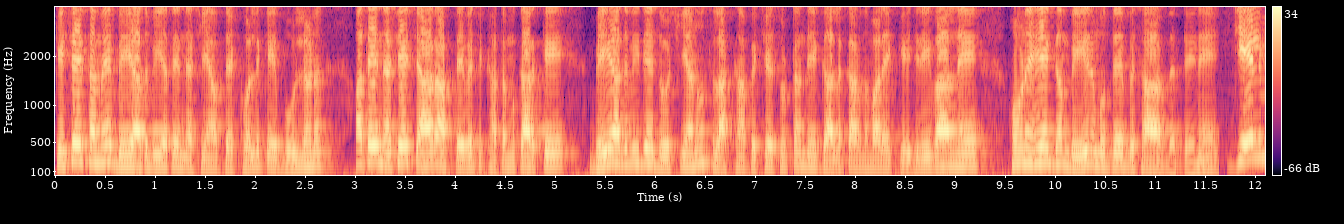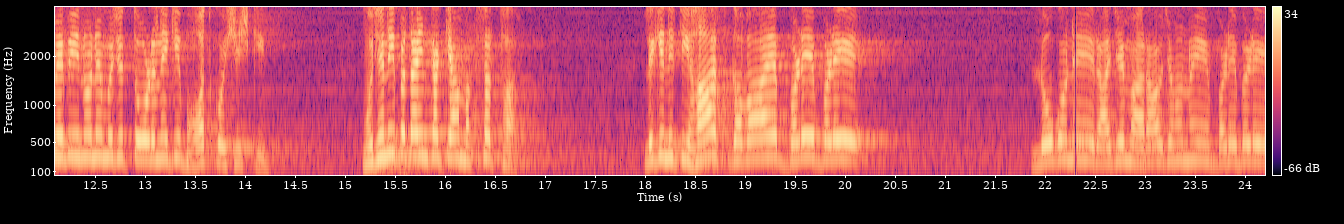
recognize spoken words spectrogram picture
ਕਿਸੇ ਸਮੇਂ ਬੇਅਦਬੀ ਅਤੇ ਨਸ਼ਿਆਂ ਉੱਤੇ ਖੁੱਲ੍ਹ ਕੇ ਬੋਲਣ ਅਤੇ ਨਸ਼ੇ 4 ਹਫ਼ਤੇ ਵਿੱਚ ਖਤਮ ਕਰਕੇ ਬੇਅਦਬੀ ਦੇ ਦੋਸ਼ੀਆਂ ਨੂੰ ਸਲਾਖਾਂ ਪਿੱਛੇ ਸੁੱਟਣ ਦੀ ਗੱਲ ਕਰਨ ਵਾਲੇ ਕੇਜਰੀਵਾਲ ਨੇ ਹੁਣ ਇਹ ਗੰਭੀਰ ਮੁੱਦੇ ਵਿਸਾਰ ਦਿੱਤੇ ਨੇ जेल में भी इन्होंने मुझे तोड़ने की बहुत कोशिश की मुझे नहीं पता इनका क्या मकसद था लेकिन इतिहास गवाह है बड़े बड़े लोगों ने राजे महाराजाओं ने बड़े बड़े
